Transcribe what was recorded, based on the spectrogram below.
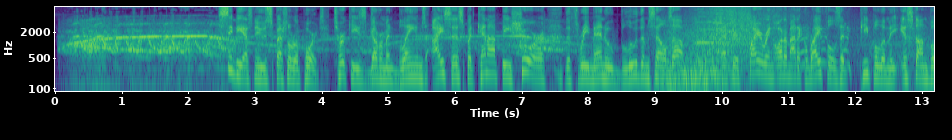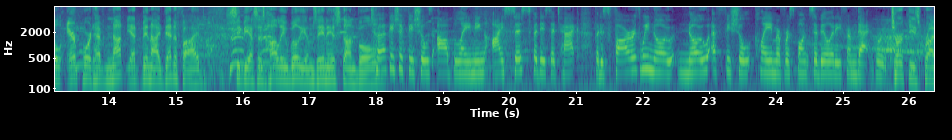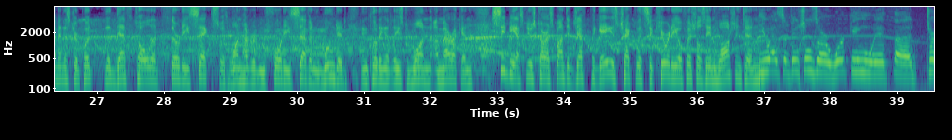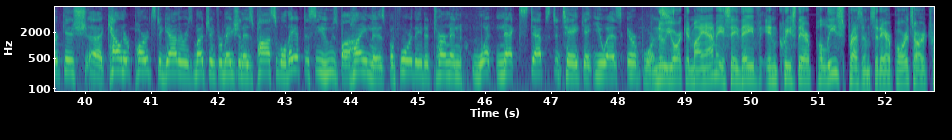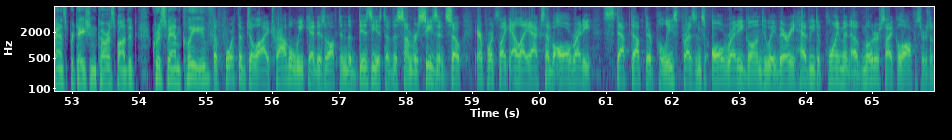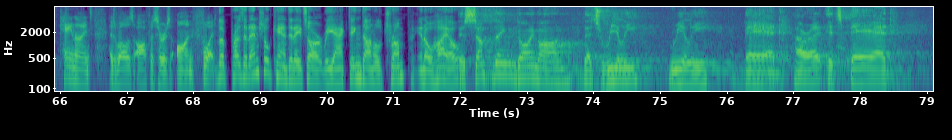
CBS News special report. Turkey's government blames ISIS but cannot be sure the three men who blew themselves up after firing automatic rifles at people in the Istanbul airport have not yet been identified. CBS's Holly Williams in Istanbul. Turkish officials are blaming ISIS for this attack, but as far as we know, no official claim of responsibility from that group. Turkey's prime minister put the death toll at 36, with 147 wounded, including at least one American. CBS News correspondent Jeff Pegues checked with security officials in Washington. U.S. officials are working with uh, Turkish uh, counterparts to gather as much information as possible. They have to see who's behind this before they determine what next steps to take at U.S. airports. New York and Miami say they've increased their police presence at airports. Our transportation correspondent Kris Van Cleave. The 4th of July travel weekend is often the busiest of the summer season. So airports like LAX have already stepped up their police presence, already gone to a very heavy deployment of motorcycle officers, of canines, as well as officers on foot. The presidential candidates are reacting. Donald Trump in Ohio. There's something going on that's really, really bad. All right? It's bad.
